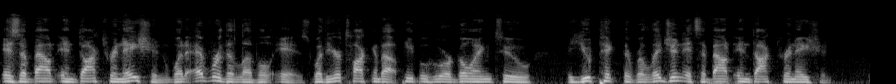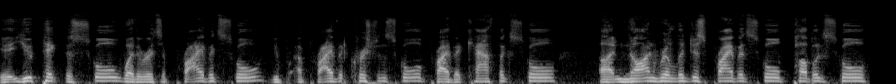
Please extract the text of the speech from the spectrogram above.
is about indoctrination, whatever the level is. Whether you're talking about people who are going to, you pick the religion, it's about indoctrination. You- You pick the school, whether it's a private school, you, a private Christian school, private Catholic school, uh, non-religious private school, public school.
